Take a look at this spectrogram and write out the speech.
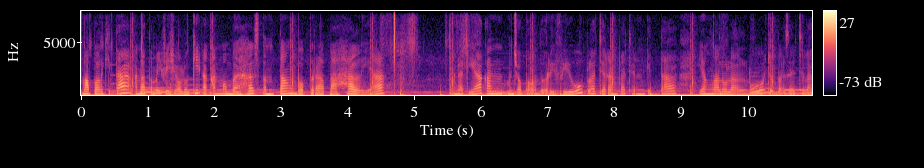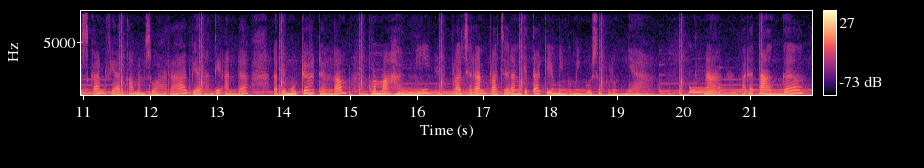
Mapel kita anatomi fisiologi akan membahas tentang beberapa hal ya. Bunda Dia akan mencoba untuk review pelajaran-pelajaran kita yang lalu-lalu. Coba saya jelaskan via rekaman suara biar nanti Anda lebih mudah dalam memahami pelajaran-pelajaran kita di minggu-minggu sebelumnya. Nah, pada tanggal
